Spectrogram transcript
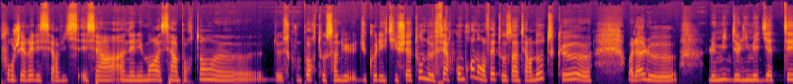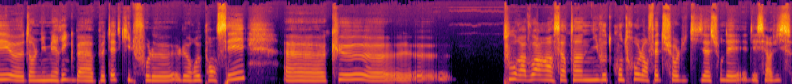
pour gérer les services. Et c'est un, élément assez important de ce qu'on porte au sein du, collectif Chaton de faire comprendre en fait aux internautes que euh, voilà le, le mythe de l'immédiateté euh, dans le numérique, bah, peut-être qu'il faut le, repenser, euh, que pour avoir un certain niveau de contrôle en fait sur l'utilisation des services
